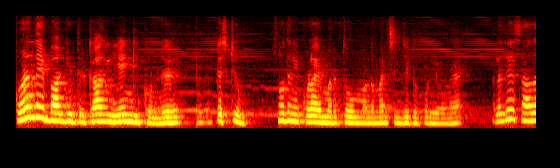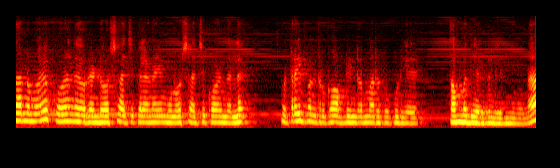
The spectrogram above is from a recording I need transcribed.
குழந்தை பாக்கியத்திற்காக ஏங்கி கொண்டு டெஸ்ட் சோதனை குழாய் மருத்துவம் அந்த மாதிரி செஞ்சுக்கக்கூடியவங்க அல்லது சாதாரணமாகவே குழந்தை ஒரு ரெண்டு வருஷம் ஆச்சு கல்யாணம் மூணு வருஷம் ஆச்சு குழந்தை இல்லை இப்போ ட்ரை பண்ணிருக்கோம் அப்படின்ற மாதிரி இருக்கக்கூடிய தம்பதியர்கள் இருந்தீங்கன்னா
